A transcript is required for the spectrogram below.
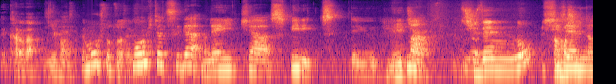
え体ディーバーさん、でもう一つはもう一つがネイチャースピリッツっていう。ネイチャー、まあ自然の自然の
